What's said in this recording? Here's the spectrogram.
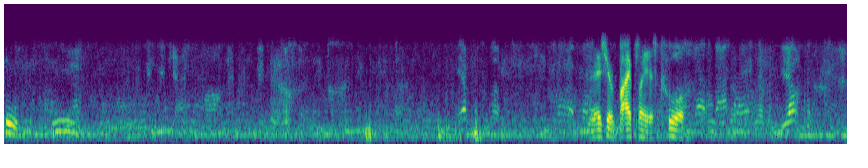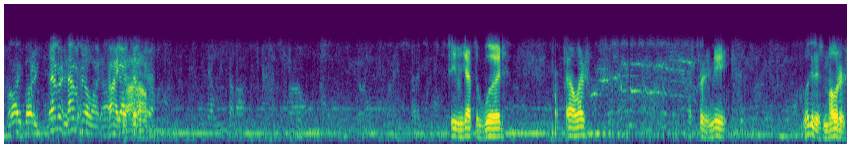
Hmm. This your biplane is cool. Yeah. All right, buddy. Have a, have a good one. All right, Wow. See, we got the wood propeller. That's pretty neat. Look at this motor.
